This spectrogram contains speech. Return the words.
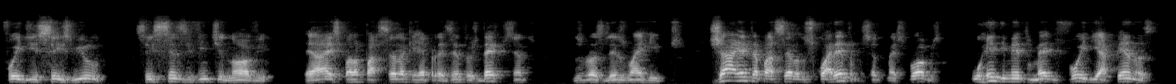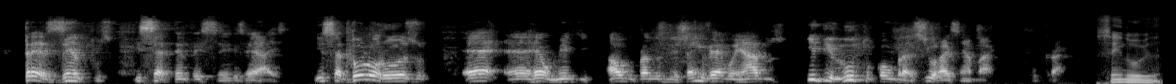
foi de R$ 6.629 para a parcela que representa os 10% dos brasileiros mais ricos. Já entre a parcela dos 40% mais pobres, o rendimento médio foi de apenas 376 reais. Isso é doloroso, é, é realmente algo para nos deixar envergonhados e de luto com o Brasil, Heisenberg, o craque. Sem dúvida.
